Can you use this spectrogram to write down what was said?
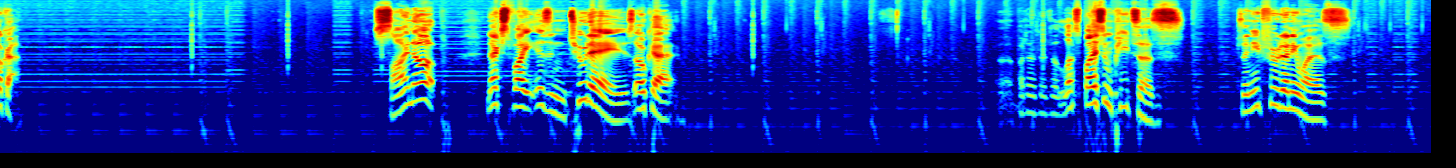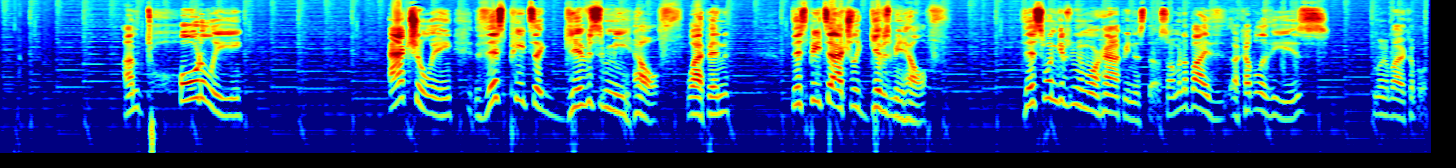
Okay. Sign up! Next fight is in two days. Okay. Let's buy some pizzas. Because I need food anyways. I'm totally... Actually, this pizza gives me health, weapon. This pizza actually gives me health. This one gives me more happiness, though. So I'm going to buy a couple of these. I'm going to buy a couple.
